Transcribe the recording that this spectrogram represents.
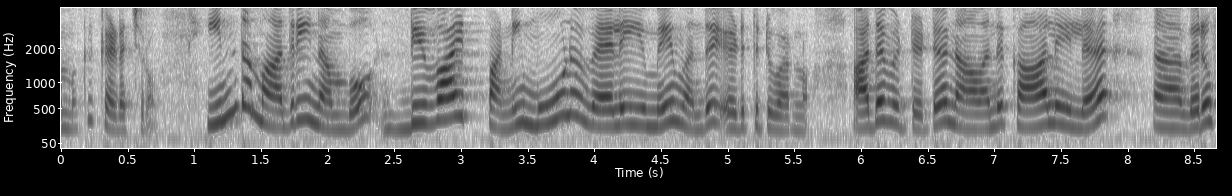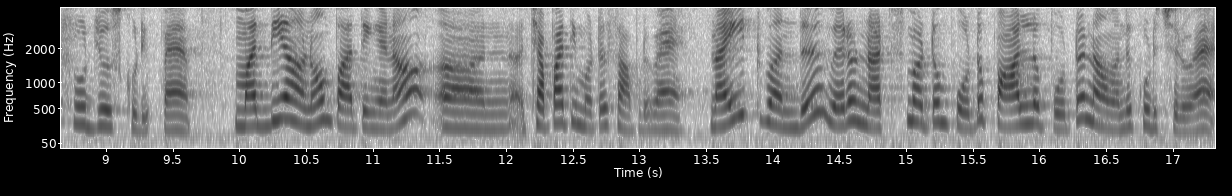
நமக்கு கிடைச்சிரும். இந்த மாதிரி நம்ம டிவைட் பண்ணி மூணு வேலையுமே வந்து எடுத்துகிட்டு வரணும். அதை விட்டுட்டு நான் வந்து காலையில் வெறும் ஃப்ரூட் ஜூஸ் குடிப்பேன். மத்தியானம் பார்த்தீங்கன்னா சப்பாத்தி மட்டும் சாப்பிடுவேன். நைட் வந்து வெறும் நட்ஸ் மட்டும் போட்டு பாலில் போட்டு நான் வந்து குடிச்சிருவேன்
